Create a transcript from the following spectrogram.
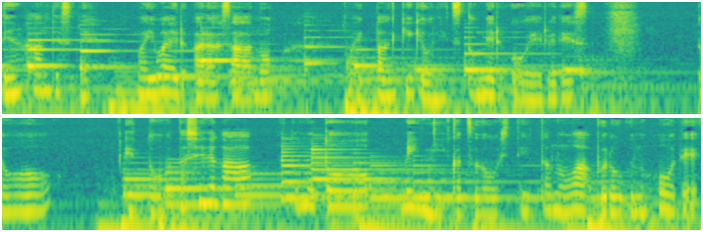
前半ですね、まあ、いわゆるアラサーの、まあ、一般企業に勤める OL です。とえっと私がもともとメインに活動していたのはブログの方で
